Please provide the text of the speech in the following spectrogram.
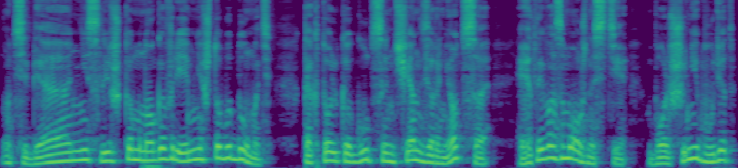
«У тебя не слишком много времени, чтобы думать. Как только Гу Цин Чен вернется, этой возможности больше не будет.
